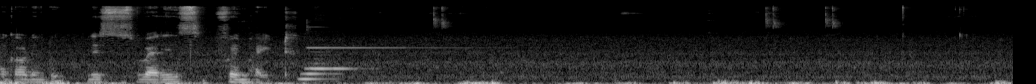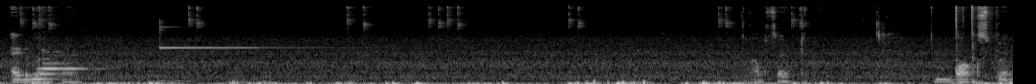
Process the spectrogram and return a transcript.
According to this varies frame height offset box plane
